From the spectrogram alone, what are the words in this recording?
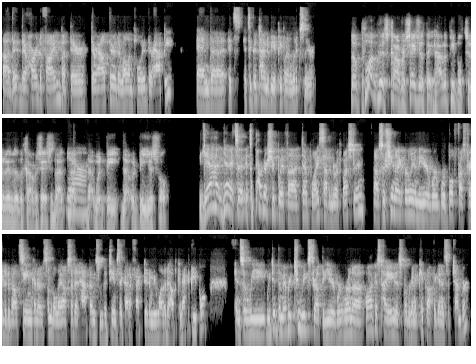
Uh, they're, they're, hard to find, but they're they're out there. They're well employed. They're happy, and uh, it's it's a good time to be a people analytics leader. So plug this conversation thing. How do people tune into the conversation? That yeah. that, that would be that would be useful. Yeah, yeah, it's a it's a partnership with uh, Deb Weiss out of Northwestern. Uh, so she and I, early in the year, were, were both frustrated about seeing kind of some of the layoffs that had happened, some of the teams that got affected, and we wanted to help connect people. And so we we did them every two weeks throughout the year. We're, we're on a August hiatus, but we're going to kick off again in September.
